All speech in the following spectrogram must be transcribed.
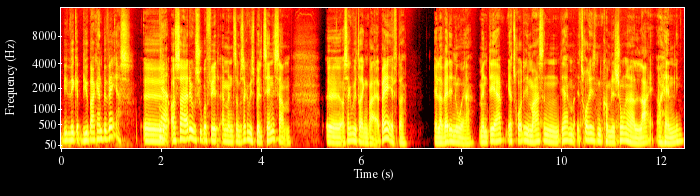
vi vil, vi vil bare gerne bevæge os. Øh, Ja. Og så er det jo super fedt, at man, så, så kan vi spille tennis sammen, øh, og så kan vi drikke en bajer bagefter, eller hvad det nu er. Men det er, jeg tror, det er meget sådan, det er, jeg tror, det er sådan en kombination af leg og handling.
